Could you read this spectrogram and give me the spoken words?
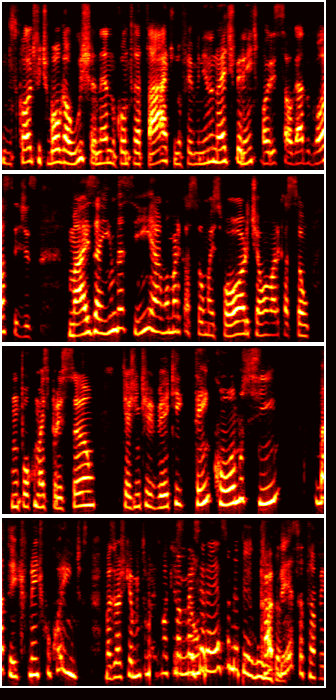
escola de futebol gaúcha, né, no contra-ataque, no feminino não é diferente, Maurício Salgado gosta disso, mas ainda assim é uma marcação mais forte, é uma marcação um pouco mais pressão, que a gente vê que tem como sim bater de frente com o Corinthians. Mas eu acho que é muito mais uma questão. Mas, mas era essa a minha pergunta. Cabeça também.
